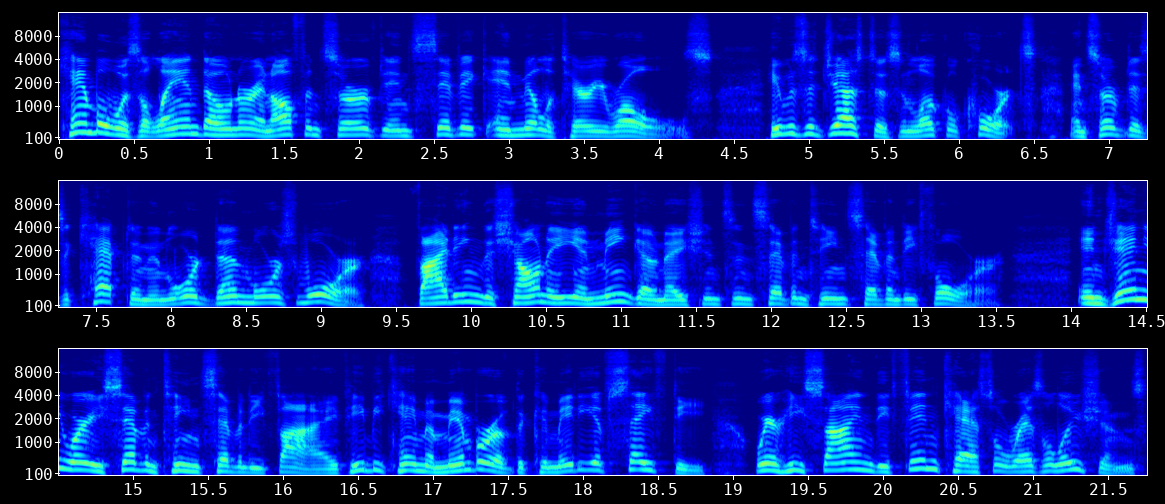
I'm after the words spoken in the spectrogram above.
Campbell was a landowner and often served in civic and military roles. He was a justice in local courts and served as a captain in Lord Dunmore's War, fighting the Shawnee and Mingo nations in 1774. In January 1775, he became a member of the Committee of Safety, where he signed the Fincastle resolutions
